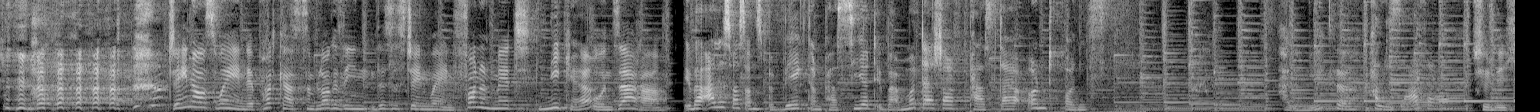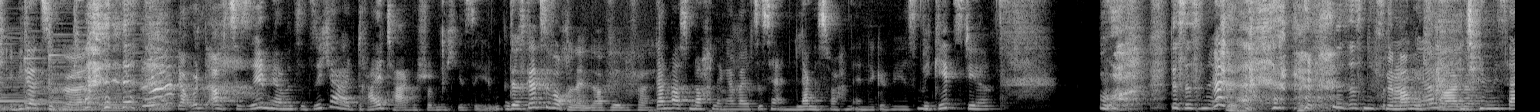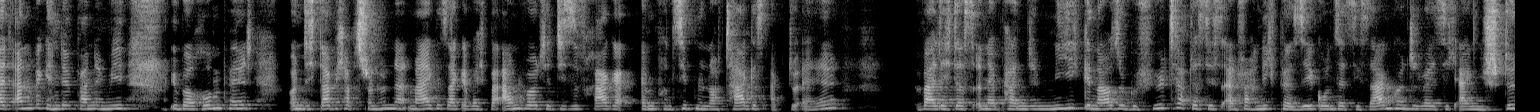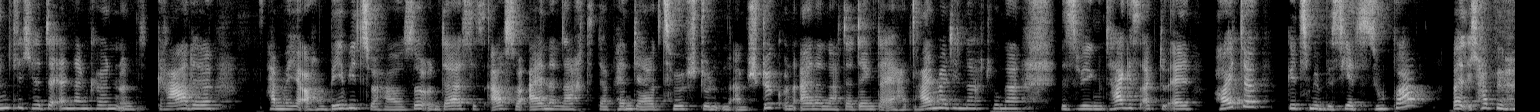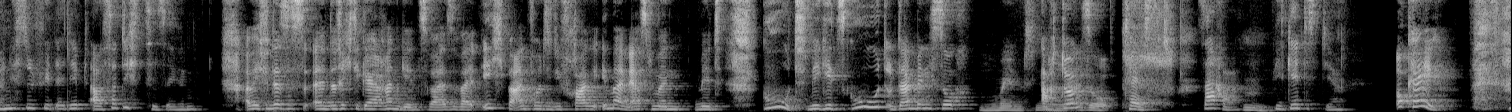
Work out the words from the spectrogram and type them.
Jane Knows Wayne, der Podcast zum Bloggesin This is Jane Wayne von und mit Nike und Sarah. über alles, was uns bewegt und passiert, über Mutterschaft, Pasta und uns. Hallo Nike. Hallo Sarah. Schön, dich wiederzuhören. Ja, und auch zu sehen, wir haben uns mit Sicherheit drei Tage schon nicht gesehen. Das ganze Wochenende auf jeden Fall. Dann war es noch länger, weil es ist ja ein langes Wochenende gewesen. Wie geht's dir? Das ist eine, das ist eine, Frage, eine Mammutfrage. die mich seit Anbeginn der Pandemie überrumpelt. Und ich glaube, ich habe es schon hundertmal gesagt, aber ich beantworte diese Frage im Prinzip nur noch tagesaktuell, weil ich das in der Pandemie genauso gefühlt habe, dass ich es einfach nicht per se grundsätzlich sagen konnte, weil es sich eigentlich stündlich hätte ändern können. Und gerade haben wir ja auch ein Baby zu Hause und da ist es auch so, eine Nacht, da pennt er zwölf Stunden am Stück und eine Nacht, da denkt er, er hat dreimal die Nacht Hunger. Deswegen tagesaktuell, heute geht's mir bis jetzt super, weil ich habe nicht so viel erlebt, außer dich zu sehen. Aber ich finde, das ist eine richtige Herangehensweise, weil ich beantworte die Frage immer im ersten Moment mit gut, mir geht's gut und dann bin ich so, Moment, nee, Achtung, also Test. Sarah, Hm. wie geht es dir? Okay.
